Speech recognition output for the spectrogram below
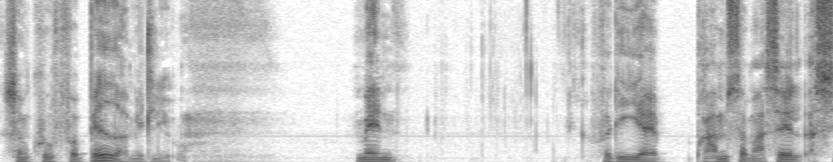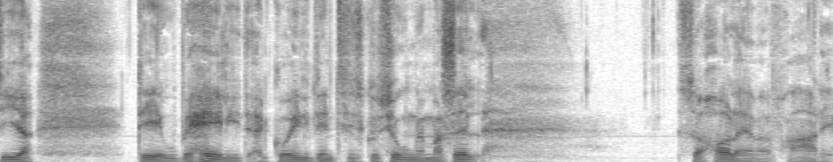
som kunne forbedre mit liv. Men fordi jeg bremser mig selv og siger, det er ubehageligt at gå ind i den diskussion med mig selv, så holder jeg mig fra det.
